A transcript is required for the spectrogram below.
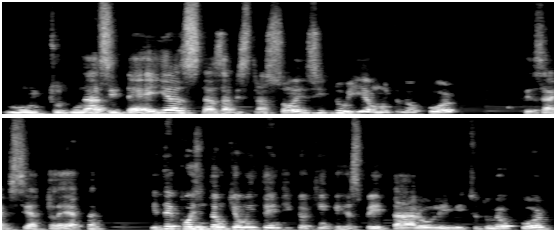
muito nas ideias, nas abstrações e doía muito meu corpo apesar de ser atleta. E depois, então, que eu entendi que eu tinha que respeitar o limite do meu corpo,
